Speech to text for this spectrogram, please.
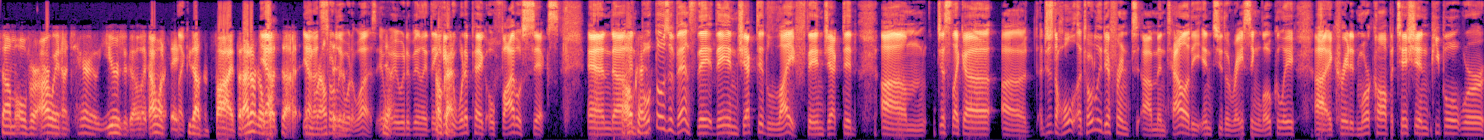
some over our way in Ontario years ago. Like I want to say like, 2005, but I don't know yeah, what. Uh, yeah, that's totally what it was. It, yeah. it, would have been like they okay. came to Winnipeg 0506, and, uh, okay. and both those events they they injected life. They injected um, just like a, a, just a whole a totally different uh, mentality into the racing locally. Uh, it created more competition. People were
